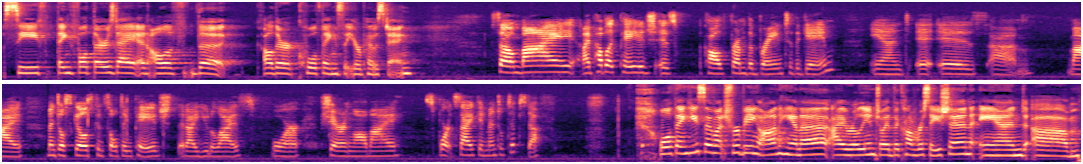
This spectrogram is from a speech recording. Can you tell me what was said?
see Thankful Thursday and all of the other cool things that you're posting? So my my public page is called From the Brain to the Game, and it is um, my mental skills consulting page that I utilize for sharing all my sports psych and mental tip stuff. Well, thank you so much for being on, Hannah. I really enjoyed the conversation and um,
